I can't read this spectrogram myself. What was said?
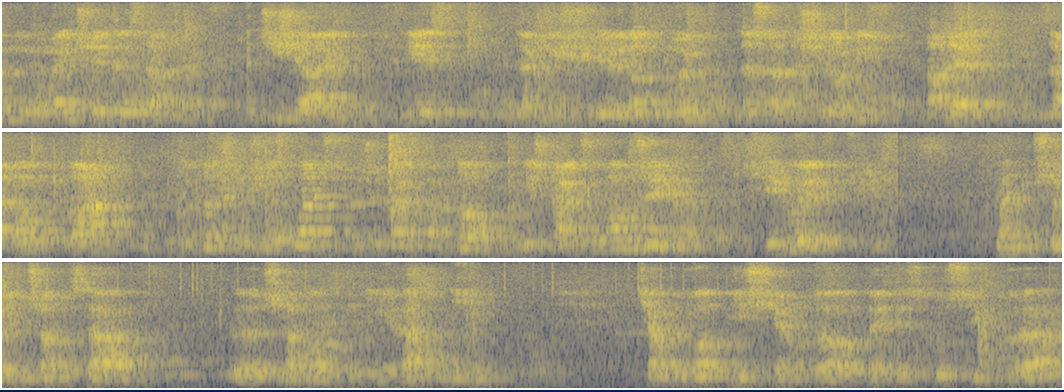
pewnym momencie to jest tak, dzisiaj jest jakiś rozwój, zaczyna coś się robić, ale za rok, dwa, to ktoś musi spłacić, proszę Państwa. Kto? Mieszkańcy Wałbrzycha. Dziękuję. Pani Przewodnicząca, y, Szanowni Radni, chciałbym odnieść się do tej dyskusji, która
